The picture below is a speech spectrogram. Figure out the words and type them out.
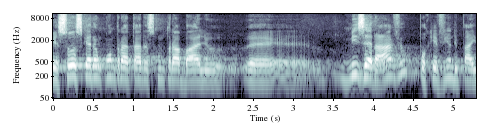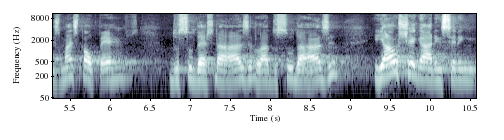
Pessoas que eram contratadas com trabalho é, miserável, porque vinham de países mais paupérrimos, do sudeste da Ásia, lá do sul da Ásia, e ao chegarem a serem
